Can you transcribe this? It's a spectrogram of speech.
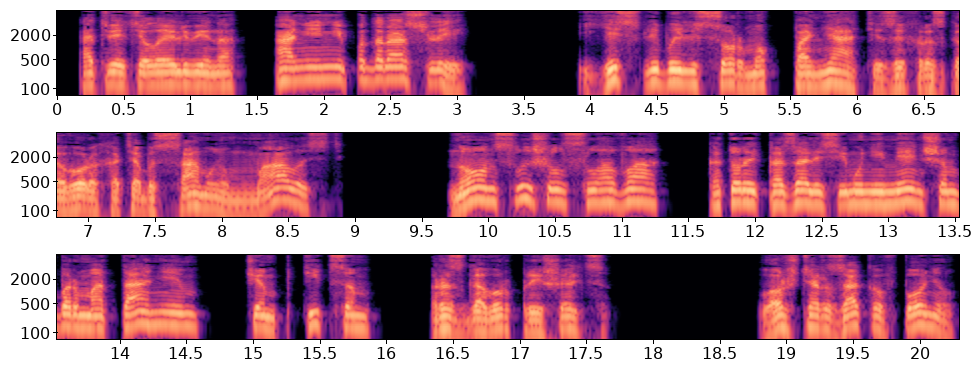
— ответила Эльвина, — они не подросли. Если бы Эльсор мог понять из их разговора хотя бы самую малость, но он слышал слова, которые казались ему не меньшим бормотанием, чем птицам разговор пришельцев. Вождь Арзаков понял,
